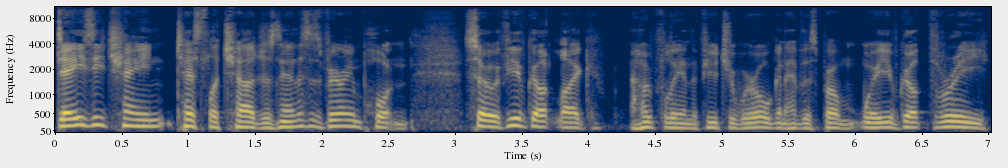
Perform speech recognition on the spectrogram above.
daisy chain Tesla chargers. Now, this is very important. So if you've got like, hopefully in the future, we're all going to have this problem where you've got three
